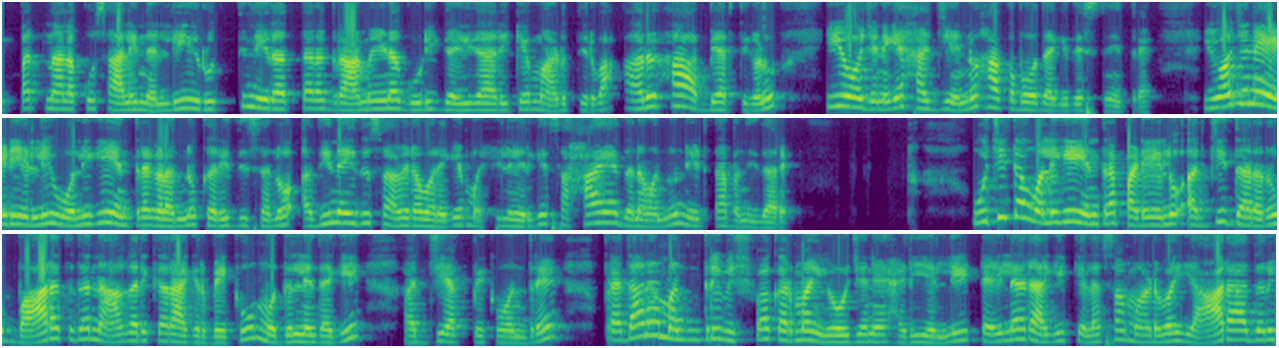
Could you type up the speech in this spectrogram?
ಇಪ್ಪತ್ತ್ನಾಲ್ಕು ಸಾಲಿನಲ್ಲಿ ವೃತ್ತಿನಿರತರ ಗ್ರಾಮೀಣ ಗುಡಿ ಕೈಗಾರಿಕೆ ಮಾಡುತ್ತಿರುವ ಅರ್ಹ ಅಭ್ಯರ್ಥಿಗಳು ಈ ಯೋಜನೆಗೆ ಅರ್ಜಿಯನ್ನು ಹಾಕಬಹುದಾಗಿದೆ ಸ್ನೇಹಿತರೆ. ಯೋಜನೆ ಅಡಿಯಲ್ಲಿ ಹೊಲಿಗೆ ಯಂತ್ರಗಳನ್ನು ಖರೀದಿಸಲು ಹದಿನೈದು ಸಾವಿರವರೆಗೆ ಮಹಿಳೆಯರಿಗೆ ಸಹಾಯಧನವನ್ನು ನೀಡ್ತಾ ಬಂದಿದ್ದಾರೆ. ಉಚಿತ ಹೊಲಿಗೆ ಯಂತ್ರ ಪಡೆಯಲು ಅರ್ಜಿದಾರರು ಭಾರತದ ನಾಗರಿಕರಾಗಿರಬೇಕು. ಮೊದಲನೇದಾಗಿ ಅರ್ಜಿ ಹಾಕಬೇಕು ಅಂದರೆ ಪ್ರಧಾನಮಂತ್ರಿ ವಿಶ್ವಕರ್ಮ ಯೋಜನೆ ಅಡಿಯಲ್ಲಿ ಟೈಲರ್ ಆಗಿ ಕೆಲಸ ಮಾಡುವ ಯಾರಾದರೂ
